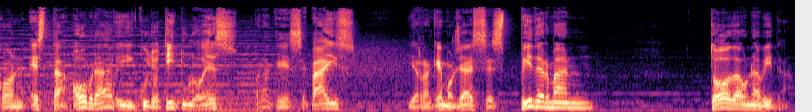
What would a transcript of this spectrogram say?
con esta obra y cuyo título es, para que sepáis, y arranquemos ya, es Spider-Man, toda una vida.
